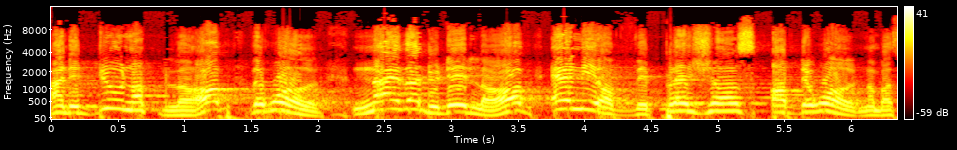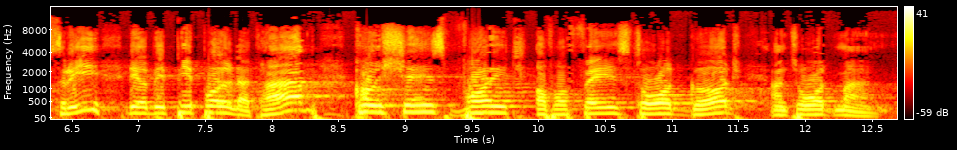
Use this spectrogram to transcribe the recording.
and they do not love the world. Neither do they love any of the pleasures of the world. Number three, there will be people that have conscience void of offense toward God and toward man.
